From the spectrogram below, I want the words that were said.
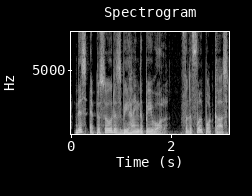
This episode is behind the paywall. For the full podcast,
